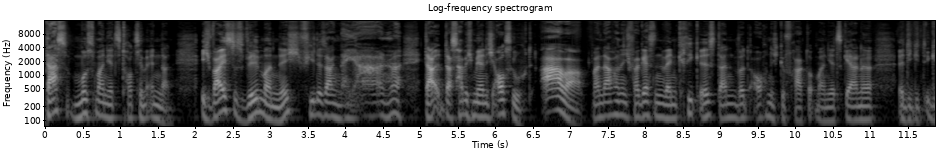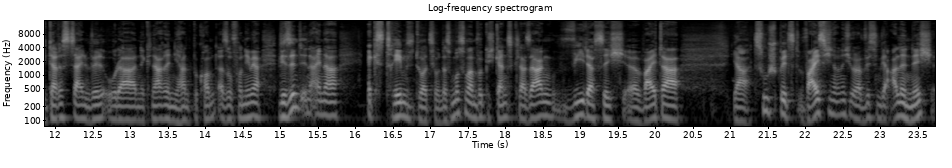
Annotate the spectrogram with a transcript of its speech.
Das muss man jetzt trotzdem ändern. Ich weiß, das will man nicht. Viele sagen, naja, da, das habe ich mir ja nicht ausgesucht. Aber man darf auch nicht vergessen, wenn Krieg ist, dann wird auch nicht gefragt, ob man jetzt gerne äh, die Gitarrist sein will oder eine Knarre in die Hand bekommt. Also von dem her, wir sind in einer Extremsituation. Das muss man wirklich ganz klar sagen, wie das sich äh, weiter ja, zuspitzt, weiß ich noch nicht oder wissen wir alle nicht.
